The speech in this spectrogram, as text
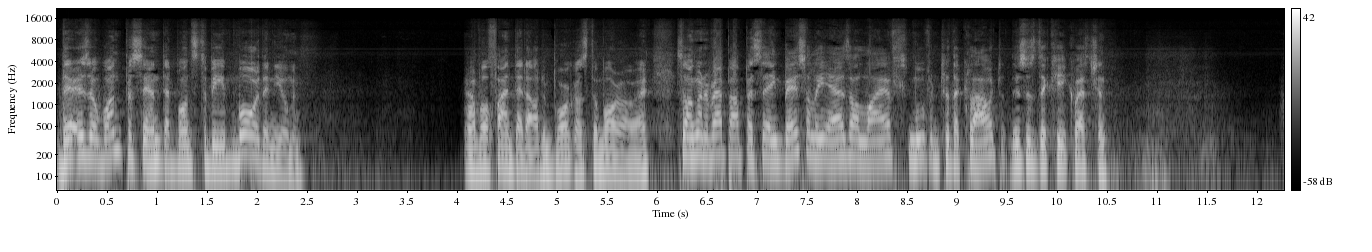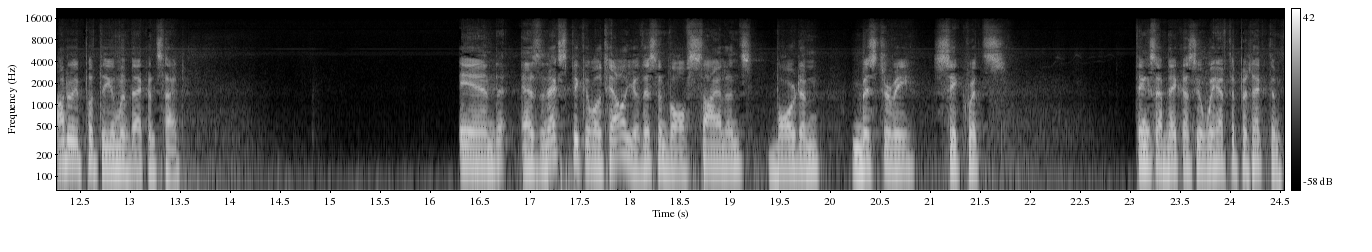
There is a 1% that wants to be more than human. And we'll find that out in Burgos tomorrow, right? So I'm going to wrap up by saying basically, as our lives move into the cloud, this is the key question. How do we put the human back inside? And as the next speaker will tell you, this involves silence, boredom, mystery, secrets, things that make us we have to protect them.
